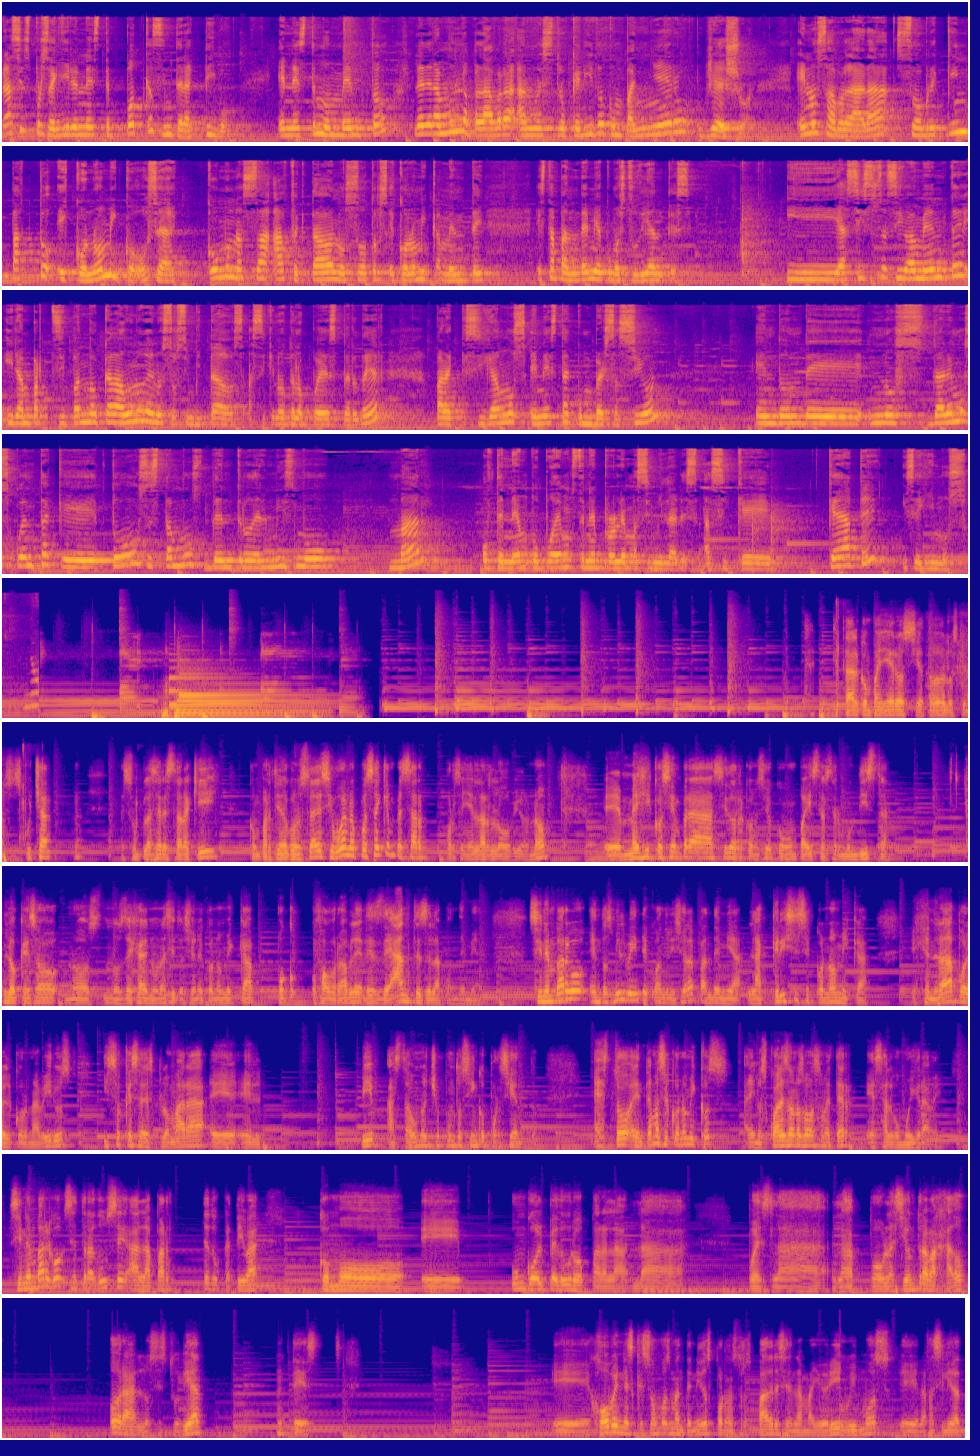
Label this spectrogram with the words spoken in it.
Gracias por seguir en este podcast interactivo. En este momento le daremos la palabra a nuestro querido compañero Yeshua. Él nos hablará sobre qué impacto económico, o sea, cómo nos ha afectado a nosotros económicamente esta pandemia como estudiantes. Y así sucesivamente irán participando cada uno de nuestros invitados, así que no te lo puedes perder para que sigamos en esta conversación en donde nos daremos cuenta que todos estamos dentro del mismo mar o, o podemos tener problemas similares. Así que quédate y seguimos. ¿Qué tal compañeros y a todos los que nos escuchan? Es un placer estar aquí compartiendo con ustedes. Y bueno, pues hay que empezar por señalar lo obvio, ¿no? Eh, México siempre ha sido reconocido como un país tercermundista, lo que eso nos, nos deja en una situación económica poco favorable desde antes de la pandemia. Sin embargo, en 2020, cuando inició la pandemia, la crisis económica eh, generada por el coronavirus hizo que se desplomara eh, el PIB hasta un 8.5%. Esto en temas económicos, en los cuales no nos vamos a meter, es algo muy grave. Sin embargo, se traduce a la parte educativa como eh, un golpe duro para la, pues la, población trabajadora, los estudiantes, eh, jóvenes que somos mantenidos por nuestros padres en la mayoría, tuvimos eh, la facilidad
